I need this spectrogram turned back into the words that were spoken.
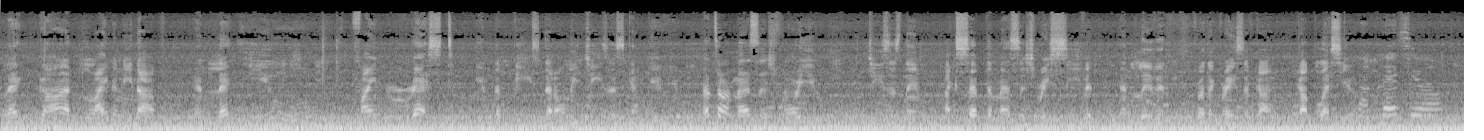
Let God lighten it up and let you find rest in the peace that only Jesus can give you. That's our message for you. In Jesus' name, accept the message, receive it, and live it for the grace of God. God bless you. God bless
